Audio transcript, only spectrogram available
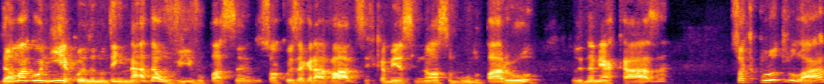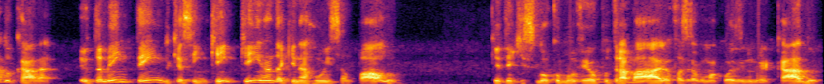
Dá uma agonia quando não tem nada ao vivo passando, só coisa gravada. Você fica meio assim, nossa, o mundo parou, tô dentro da minha casa. Só que por outro lado, cara, eu também entendo que assim, quem, quem anda aqui na rua em São Paulo, que tem que se locomover ou para o trabalho, ou fazer alguma coisa no mercado,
